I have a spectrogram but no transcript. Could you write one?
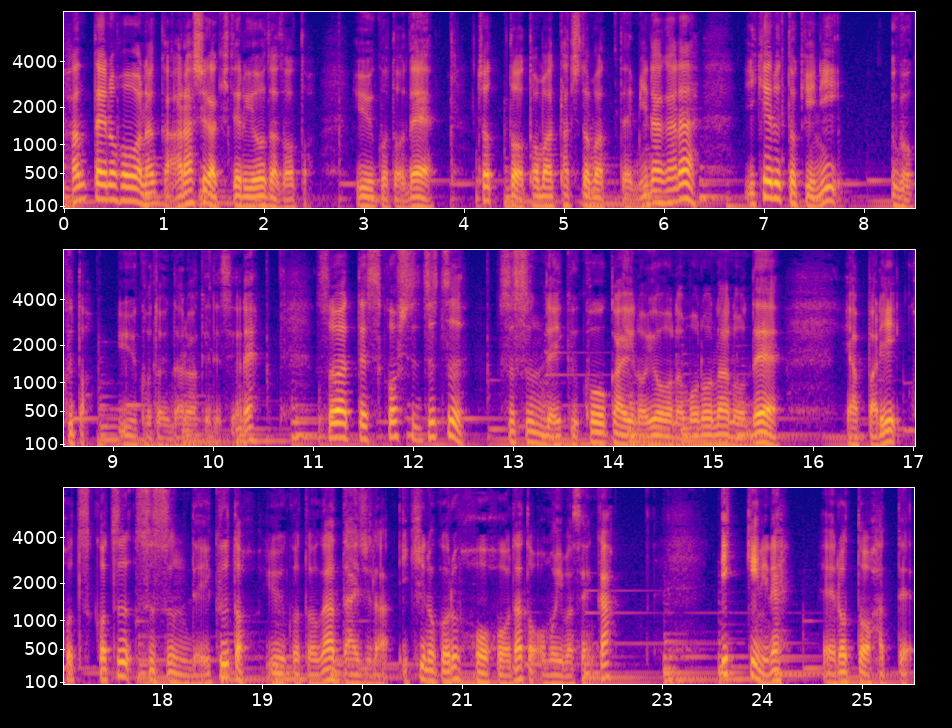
反対の方はなんか嵐が来てるようだぞということでちょっと止ま立ち止まって見ながら行ける時に動くということになるわけですよね。そうやって少しずつ進んでいく航海のようなものなのでやっぱりコツコツ進んでいくということが大事な生き残る方法だと思いませんか？一気にねロットを張って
